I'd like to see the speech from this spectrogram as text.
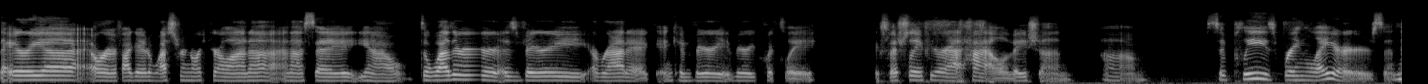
the area or if I go to Western North Carolina and I say, you know, the weather is very erratic and can vary very quickly, especially if you're at high elevation. Um, so please bring layers and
